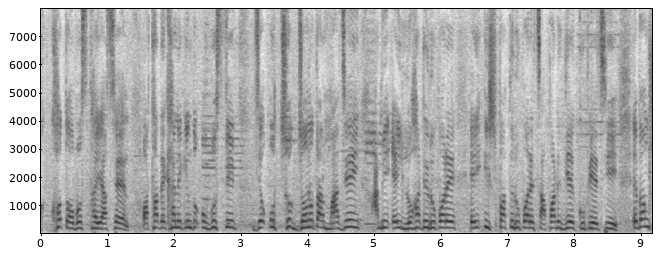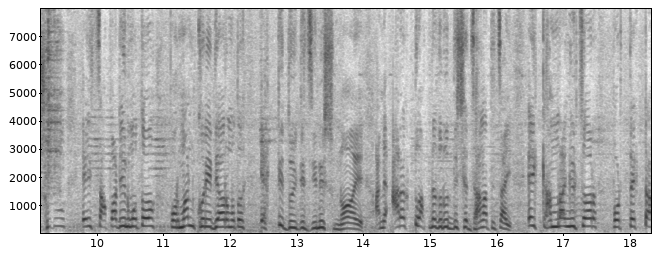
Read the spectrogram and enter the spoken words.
অক্ষত অবস্থায় আছেন। অর্থাৎ এখানে কিন্তু উপস্থিত যে উৎসুক জনতার মাঝেই আমি এই লোহাটির উপরে, এই ইস্পাতের উপরে চাপাটি দিয়ে কুপিয়েছি এবং শুধু এই চাপাটির মতো প্রমাণ করে দেওয়ার মতো একটি, দুইটি জিনিস নয়। আমি আর একটু আপনাদের উদ্দেশ্যে জানাতে চাই। এই কামরাঙ্গীর চর প্রত্যেকটা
